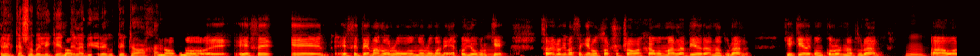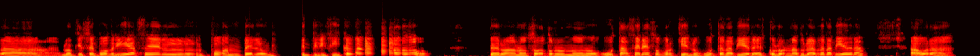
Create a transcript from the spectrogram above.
el caso de Pelequén, de la piedra que usted trabaja. No, no, ese ese tema no lo, no lo manejo yo, porque, mm. ¿sabes lo que pasa? Que nosotros trabajamos más la piedra natural, que quede con color natural. Mm. Ahora, lo que se podría hacer, poner un petrificado, pero a nosotros no nos gusta hacer eso porque nos gusta la piedra, el color natural de la piedra. Ahora,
